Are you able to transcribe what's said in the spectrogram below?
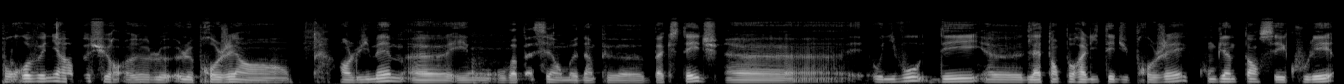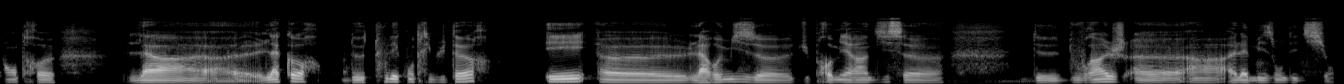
pour revenir un peu sur euh, le, projet en, lui-même, euh, et on, va passer en mode un peu backstage, au niveau de la temporalité du projet, combien de temps s'est écoulé entre l'accord de tous les contributeurs et la remise du premier indice d'ouvrage à, à, la maison d'édition.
